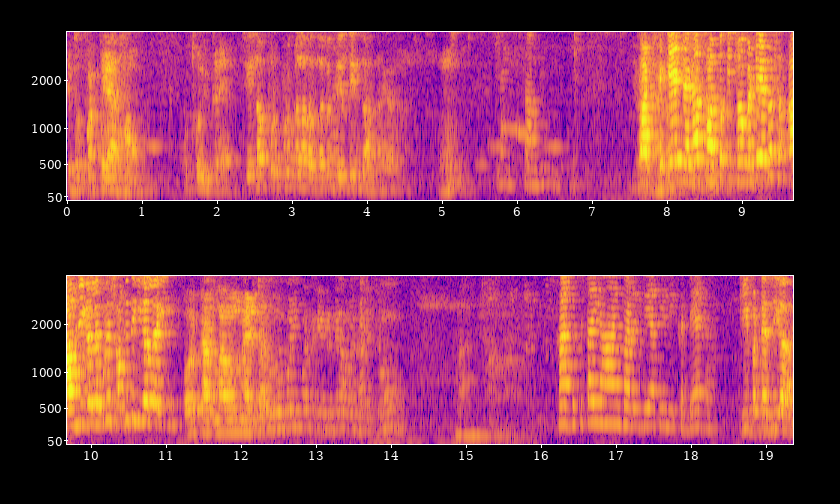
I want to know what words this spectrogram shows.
ਕਿਤੋਂ ਪੱਟਿਆ ਥਾਂ ਉੱਥੋਂ ਨਿਕਲਿਆ। ਚੇਲਾ ਉੱਪਰ ਉੱਪਰ ਗੱਲਾਂ ਦੱਸਦਾ ਪਰ ਦਿਲ ਦੀ ਨਹੀਂ ਦੱਸਦਾ ਹੈਗਾ। ਹੂੰ? ਨਹੀਂ ਸਮਝ ਨਹੀਂ ਪੱਟ ਕੇ ਜਗ੍ਹਾ ਸੱਪ ਕਿੱਥੋਂ ਕੱਢਿਆ ਇਹ ਤਾਂ ਆਮ ਜੀ ਗੱਲ ਹੈ ਕੋਈ ਸਮਝਦੀ ਕੀ ਗੱਲ ਹੈਗੀ? ਹੋਰ ਕਰ ਲਾ ਉਹ ਨੈਟ ਖੱਡ ਚ। ਤਾਂ ਹਾਂ ਬੜ ਗਿਆ ਤੇ ਨਹੀਂ ਕੱਢਿਆ ਹੈਗਾ। ਕੀ ਪੱਟਿਆ ਸੀਗਾ?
